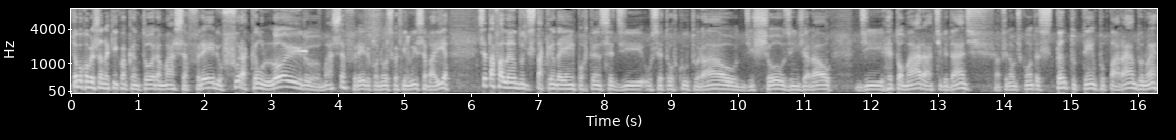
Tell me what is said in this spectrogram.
Estamos conversando aqui com a cantora Márcia Freire, o Furacão Loiro. Márcia Freire conosco aqui no Issa Bahia. Você está falando, destacando aí a importância de o setor cultural, de shows em geral, de retomar a atividade, afinal de contas, tanto tempo parado, não é?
